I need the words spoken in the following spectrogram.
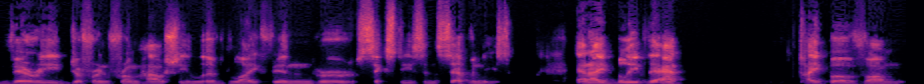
very different from how she lived life in her 60s and 70s. And I believe that type of um,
